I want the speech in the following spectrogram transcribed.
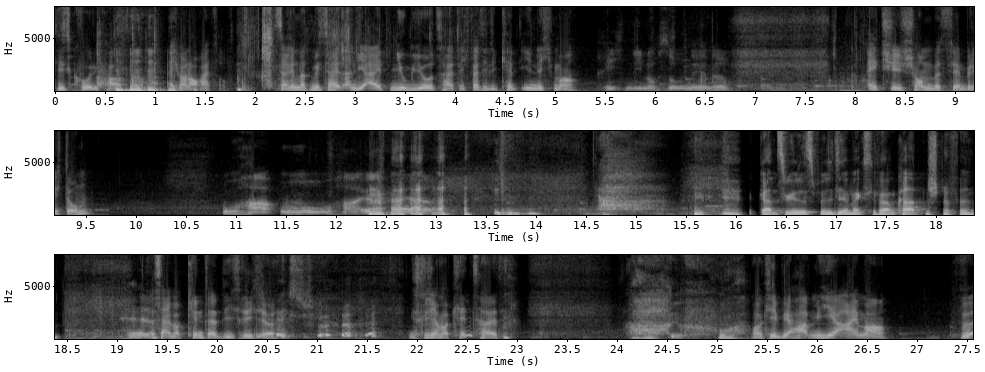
Die ist cool, die Karte. ich mache auch eins auf. Das erinnert mich halt an die alten Yu-Gi-Oh! Zeiten. Ich wette, die kennt ihr nicht mal. Riechen die noch so? Nee, ne? Actually schon ein bisschen. Bin ich dumm? Oha, oha, ja. Ganz weirdes Bild hier, Maxi am Kartenschnüffeln. Hä? Das ist einfach Kindheit, die ich rieche. Ich rieche einfach Kindheit. Oh. Okay, wir haben hier einmal The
